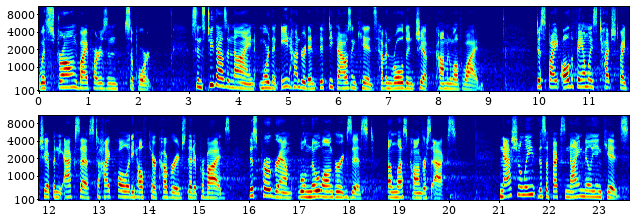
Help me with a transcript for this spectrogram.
with strong bipartisan support. Since 2009, more than 850,000 kids have enrolled in CHIP Commonwealth-wide. Despite all the families touched by CHIP and the access to high-quality health care coverage that it provides, this program will no longer exist unless Congress acts. Nationally, this affects 9 million kids,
